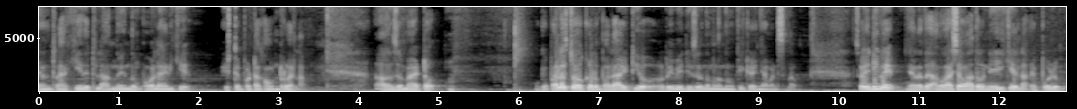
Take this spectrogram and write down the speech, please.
ഞാൻ ട്രാക്ക് ചെയ്തിട്ടില്ല. അന്നും ഇന്നും ഓല എനിക്ക് ഇഷ്ടപ്പെട്ട കൗണ്ടറും അല്ല. സൊമാറ്റോ ഓക്കെ പല സ്റ്റോക്കുകളും പല ഐ ടി ഒ റിവ്യൂസും നമ്മൾ നോക്കിക്കഴിഞ്ഞാൽ മനസ്സിലാവും. സോ എനിവേ ഞാനത് അവകാശവാദം ഉന്നയിക്കുകയല്ല. എപ്പോഴും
